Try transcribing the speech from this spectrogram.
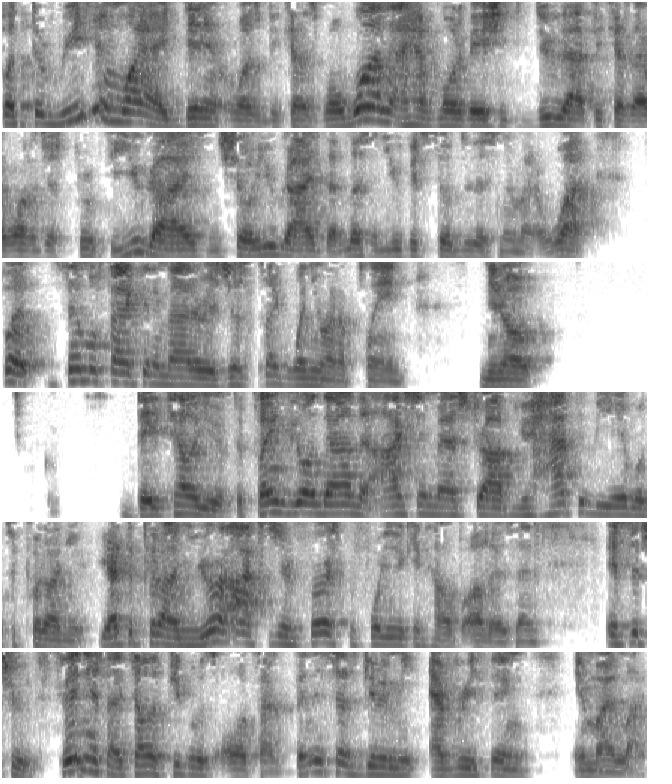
But the reason why I didn't was because, well, one, I have motivation to do that because I want to just prove to you guys and show you guys that, listen, you could still do this no matter what. But simple fact of the matter is just like when you're on a plane, you know, they tell you if the plane's going down, the oxygen mask drop, you have to be able to put on your, you have to put on your oxygen first before you can help others. And it's the truth. Fitness, I tell people this all the time. Fitness has given me everything in my life.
